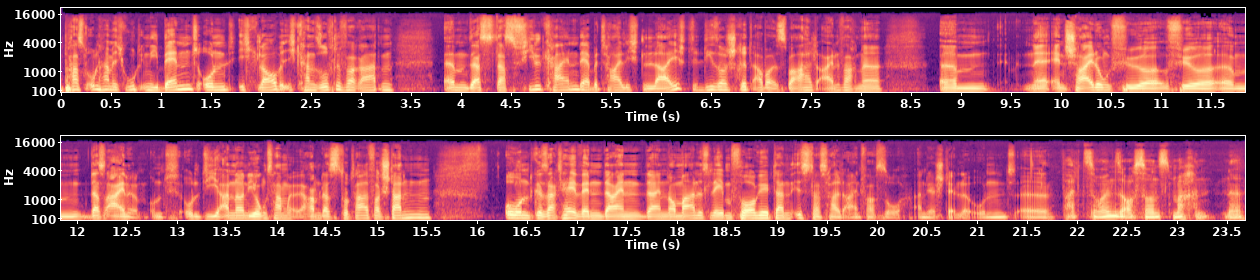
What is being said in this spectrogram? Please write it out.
passt unheimlich gut in die Band und ich glaube, ich kann so viel verraten, ähm, dass das fiel keinen der Beteiligten leicht, dieser Schritt, aber es war halt einfach eine, ähm, eine Entscheidung für, für ähm, das eine. Und, und die anderen Jungs haben, haben das total verstanden und gesagt, hey, wenn dein, dein normales Leben vorgeht, dann ist das halt einfach so an der Stelle. Und äh, was sollen sie auch sonst machen? Ne?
